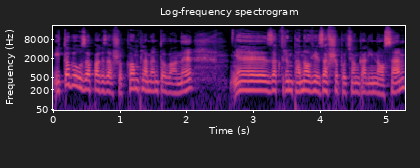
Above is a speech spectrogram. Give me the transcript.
I to był zapach zawsze komplementowany, za którym panowie zawsze pociągali nosem.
